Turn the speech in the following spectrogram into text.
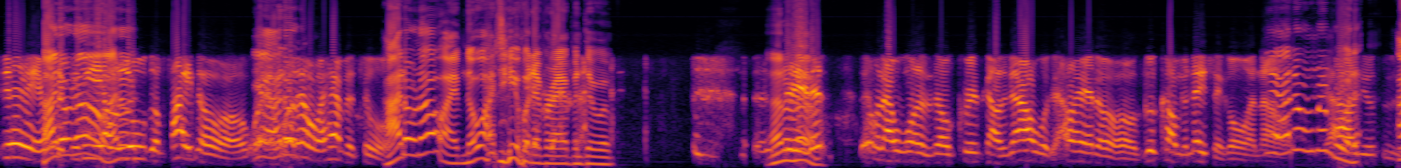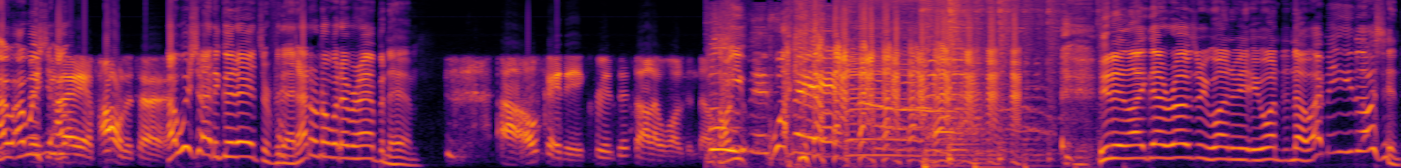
Yeah, I don't know. I don't- lose a fight or what, Yeah, I don't- whatever happened to him? I don't know. I have no idea whatever happened to him. I don't yeah, know. That, that's what I wanted to know, Chris, because y'all, had a, a good combination going on. Yeah, I don't remember what- to I- I wish I- laugh all the time. I wish I had a good answer for that. I don't know whatever happened to him. Ah, okay then, Chris. That's all I wanted to know. Oh, you what? he didn't like that rosary. He wanted me. He wanted to know. I mean, he listen.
